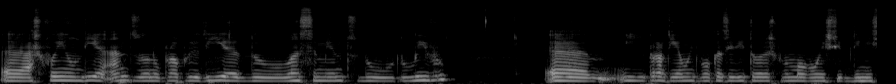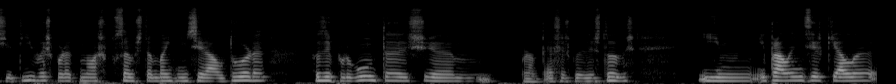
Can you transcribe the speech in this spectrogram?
Uh, acho que foi um dia antes ou no próprio dia do lançamento do, do livro. Um, e pronto, e é muito bom que as editoras promovam este tipo de iniciativas para que nós possamos também conhecer a autora, fazer perguntas. Um, pronto, essas coisas todas. E, e para além de dizer que ela,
